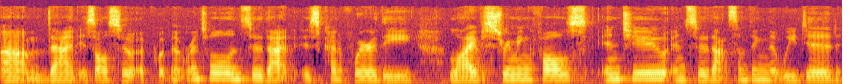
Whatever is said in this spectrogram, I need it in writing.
um, that is also equipment rental, and so that is kind of where the live streaming falls into. And so that's something that we did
